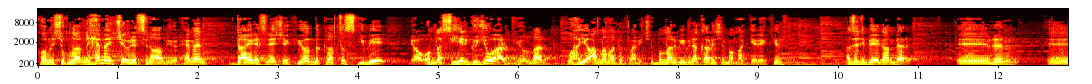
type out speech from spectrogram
Konuştuklarını hemen çevresine alıyor. Hemen dairesine çekiyor. Mıknatıs gibi Ya onda sihir gücü var diyorlar. Vahyi anlamadıkları için. Bunları birbirine karıştırmamak gerekir. Hazreti Peygamber'in e,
